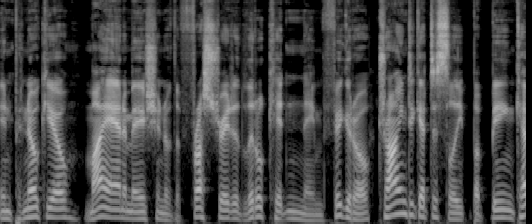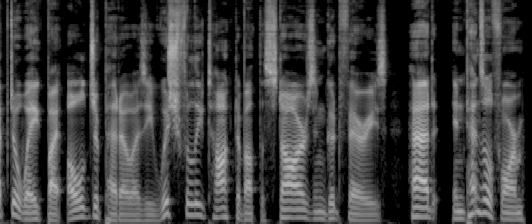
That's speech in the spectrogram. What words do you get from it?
In Pinocchio, my animation of the frustrated little kitten named Figaro trying to get to sleep but being kept awake by old Geppetto as he wishfully talked about the stars and good fairies had, in pencil form,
